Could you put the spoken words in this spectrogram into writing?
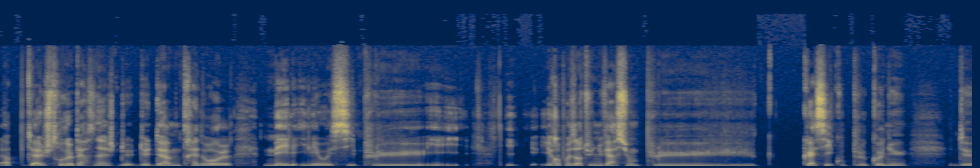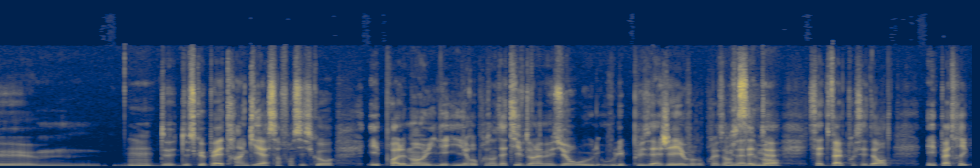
Alors, tu vois, je trouve le personnage de, de Dom très drôle, mais il, il est aussi plus. Il, il- il représente une version plus classique ou plus connu de, Mm. de, de ce que peut être un gay à San Francisco. Et probablement, il est, il est représentatif dans la mesure où, où les plus âgés représentent cette, cette vague précédente. Et Patrick,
